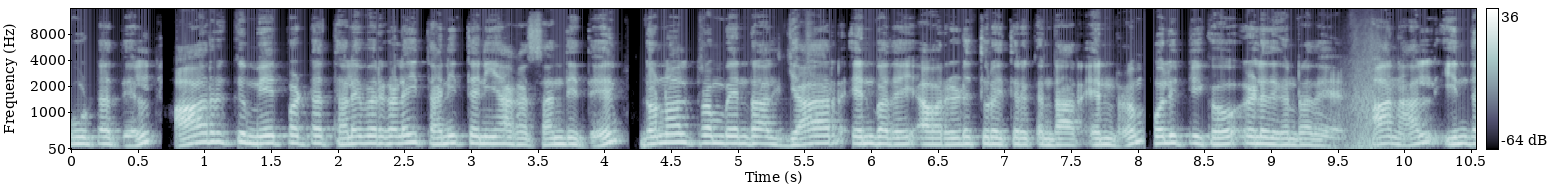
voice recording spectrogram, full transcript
கூட்டத்தில் ஆறுக்கு மேற்பட்ட தலை தலைவர்களை தனித்தனியாக சந்தித்து டொனால்ட் ட்ரம்ப் என்றால் யார் என்பதை அவர் எடுத்துரைத்திருக்கின்றார் என்றும் பொலிட்டிகோ எழுதுகின்றது. ஆனால் இந்த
